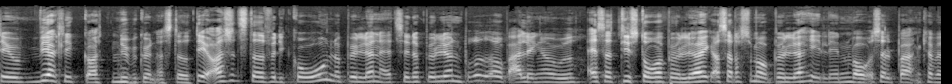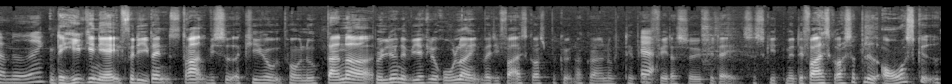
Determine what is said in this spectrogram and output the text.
det er jo virkelig et godt nybegyndersted. Det er også et sted for de gode, når bølgerne er til, og bølgerne bryder jo bare længere ude. Altså, de store bølger, ikke? Og så er der små bølger helt inde, hvor selv børn kan være med, ikke? Det er helt genialt, fordi den strand, vi sidder og kigger ud på nu, der når bølgerne virkelig ruller ind, hvad de faktisk også begynder at gøre nu. Det bliver ja. fedt at surfe i dag, så skidt med. Det er faktisk også blevet overskyet.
